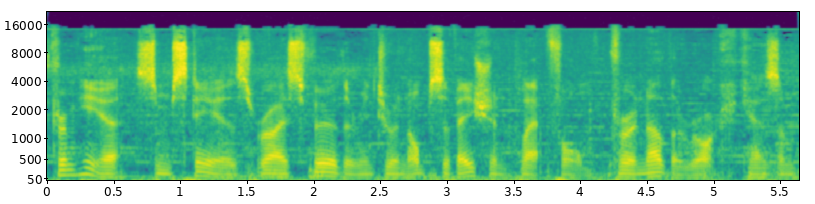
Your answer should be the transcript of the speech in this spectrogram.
From here, some stairs rise further into an observation platform for another rock chasm.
